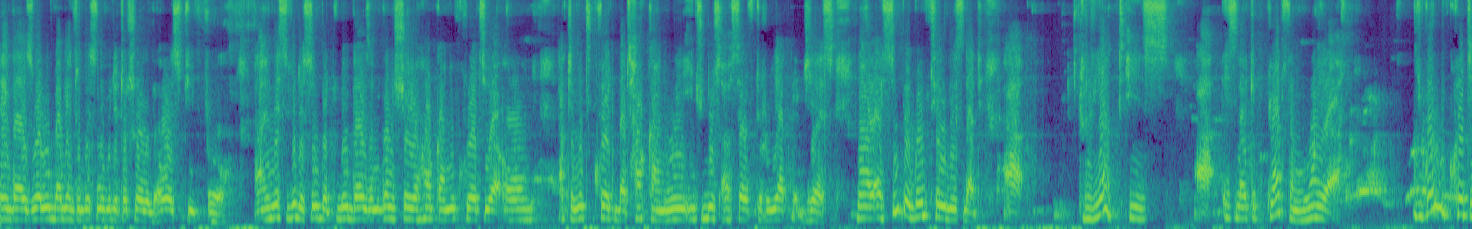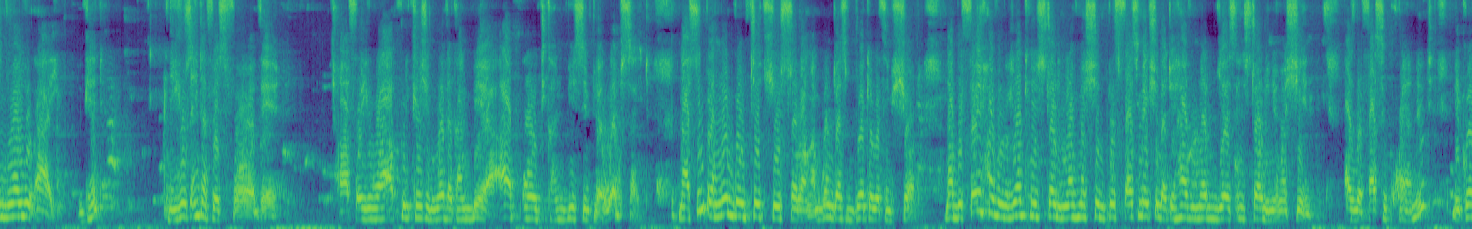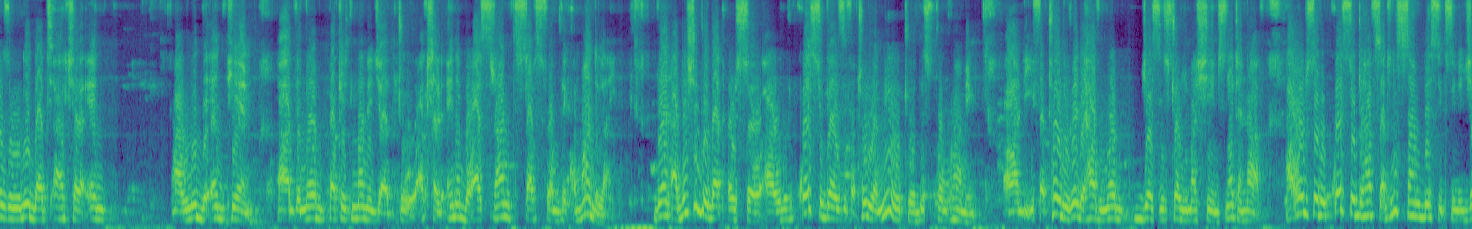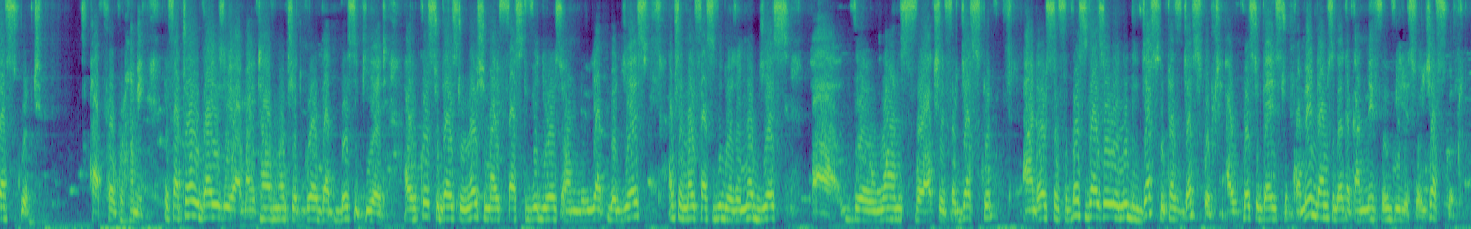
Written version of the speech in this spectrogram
Hey guys, welcome back into this new video tutorial with OSP Pro. Uh, in this video simple today guys, I'm going to show you how can you create your own, actually not create, but how can we introduce ourselves to React.js. Now I simply going to tell this that uh, React is, uh, is like a platform where you're going to be creating your UI, okay? The user interface for the uh, for your application, whether it can be an app or it can be simply a website. Now, simply, I'm not going to take you so long. I'm going to just break everything short. Now, before you have React installed in your machine, please first make sure that you have Node.js installed in your machine as the first requirement because we need that actual end uh, we need the npm uh, the node package manager to actually enable us run stuff from the command line. Then addition to that also i would request you guys if at all you are new to this programming and if at all you already have Node.js installed in your machine it's not enough i also request you to have at least some basics in javascript uh, programming. If at all guys you might have not yet got that basic yet, I request you guys to watch my first videos on React.js. Actually my first videos on Node.js, uh, the ones for actually for JavaScript and also for those guys who only need the JavaScript as JavaScript, I request you guys to comment down so that I can make videos for JavaScript.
